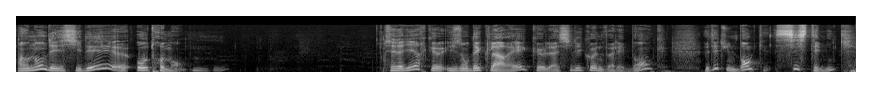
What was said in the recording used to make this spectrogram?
en ont décidé euh, autrement. C'est-à-dire qu'ils ont déclaré que la Silicon Valley Bank était une banque systémique,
